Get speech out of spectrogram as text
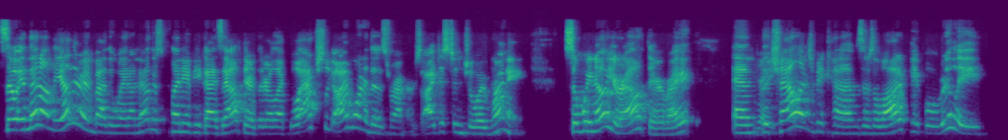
So, and then on the other end, by the way, and I know there's plenty of you guys out there that are like, well, actually, I'm one of those runners. I just enjoy running. So we know you're out there, right? And right. the challenge becomes there's a lot of people really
